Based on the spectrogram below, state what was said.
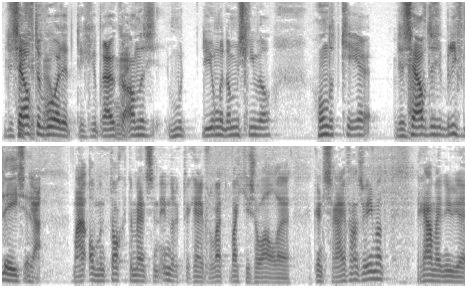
dezelfde woorden te gebruiken. Nee. Anders moet de jongen dan misschien wel honderd keer dezelfde brief lezen. Ja. Maar om toch de mensen een indruk te geven wat, wat je zoal eh kunt schrijven aan zo iemand, gaan wij nu, eh,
